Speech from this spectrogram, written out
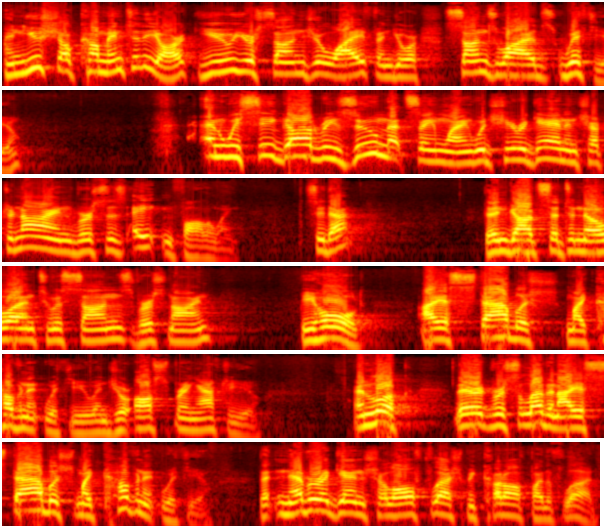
and you shall come into the ark, you, your sons, your wife, and your sons' wives with you. And we see God resume that same language here again in chapter 9, verses 8 and following. See that? Then God said to Noah and to his sons, verse 9, Behold, I establish my covenant with you and your offspring after you. And look, there at verse 11, I establish my covenant with you, that never again shall all flesh be cut off by the flood.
